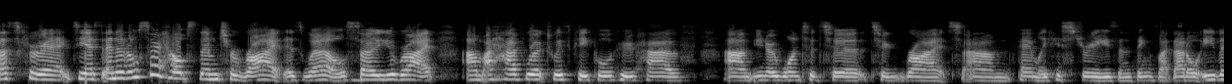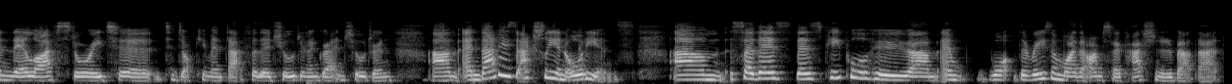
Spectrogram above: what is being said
That's correct. Yes. And it also helps them to write as well. So mm-hmm. you're right. Um, I have worked with people who have um, you know, wanted to to write um, family histories and things like that, or even their life story to to document that for their children and grandchildren, um, and that is actually an audience. Um, so there's there's people who, um, and what the reason why that I'm so passionate about that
